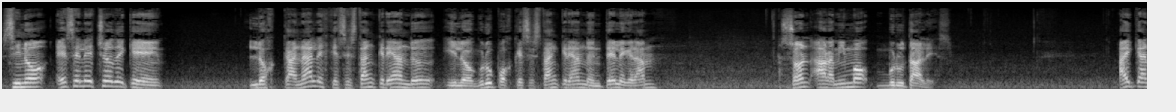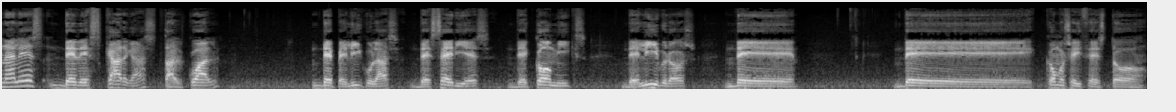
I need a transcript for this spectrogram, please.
sino es el hecho de que los canales que se están creando y los grupos que se están creando en Telegram son ahora mismo brutales. Hay canales de descargas, tal cual, de películas, de series, de cómics, de libros, de de... ¿Cómo se dice esto?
